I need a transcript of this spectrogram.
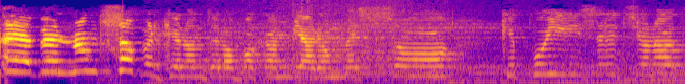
Eh non so perché non te lo può cambiare, ho messo che puoi selezionare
